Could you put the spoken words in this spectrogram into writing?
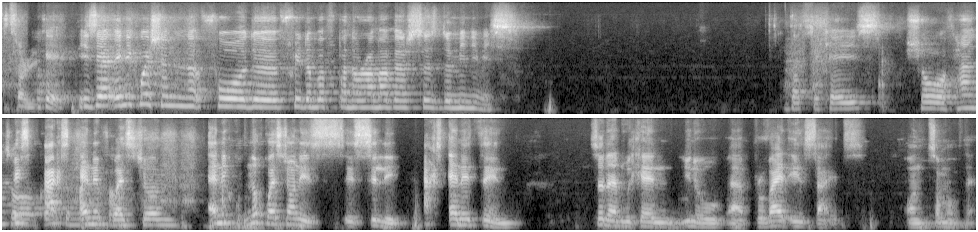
Sorry. Okay. Is there any question for the freedom of panorama versus de minimis? that's the case show of hands Please ask any question. Any no question is is silly. Ask anything, so that we can you know uh, provide insights on some of them,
